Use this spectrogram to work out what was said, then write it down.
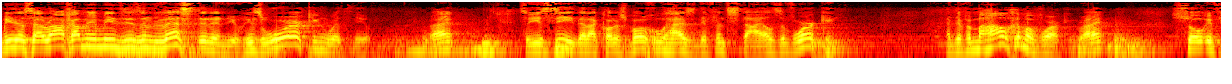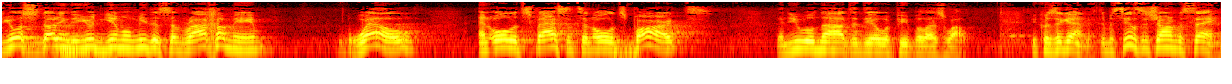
Midas Arachamim means he's invested in you. He's working with you. Right? So you see that HaKadosh Baruch Hu has different styles of working. And different mahalchim of working, right? So if you're studying the Yud Gimel Midas of Rachamim, well, and all its facets and all its parts, then you will know how to deal with people as well. Because again, if the Mesilas Yesharim is saying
